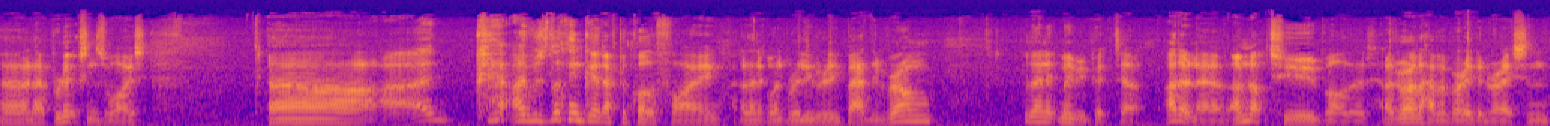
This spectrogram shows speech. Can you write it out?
Uh, now, predictions wise, uh, I, I was looking good after qualifying, and then it went really, really badly wrong. But then it maybe picked up. I don't know. I'm not too bothered. I'd rather have a very good race and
